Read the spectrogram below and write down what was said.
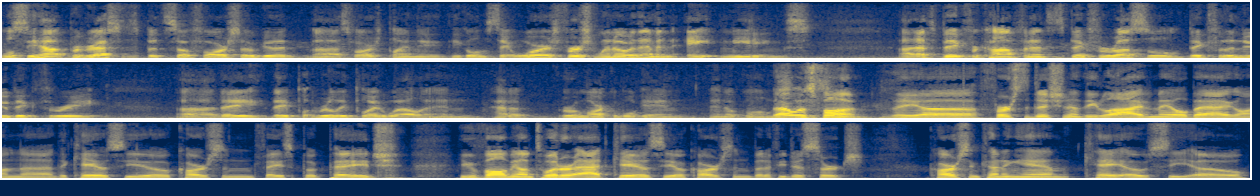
we'll see how it progresses, but so far so good uh, as far as playing the, the, Golden State Warriors. First win over them in eight meetings. Uh, that's big for confidence. It's big for Russell. Big for the new big three. uh, they they pl- really played well and had a remarkable game in Oklahoma. That City. was fun. The uh, first edition of the live mailbag on uh, the KOCO Carson Facebook page. You can follow me on Twitter at KOCO Carson, but if you just search Carson Cunningham KOCO,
